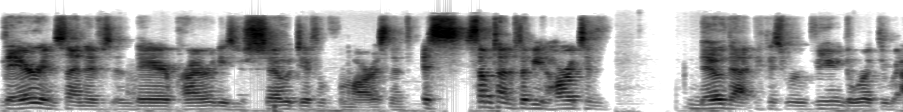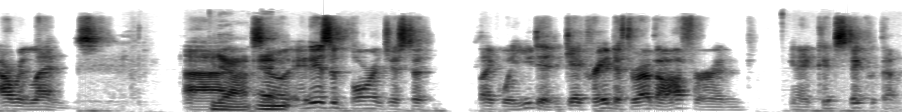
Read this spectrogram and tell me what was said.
Their incentives and their priorities are so different from ours, and it's sometimes it'd be hard to know that because we're viewing the world through our lens. Um, yeah, so it is important just to like what you did, get creative throughout the offer, and you know, it could stick with them.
